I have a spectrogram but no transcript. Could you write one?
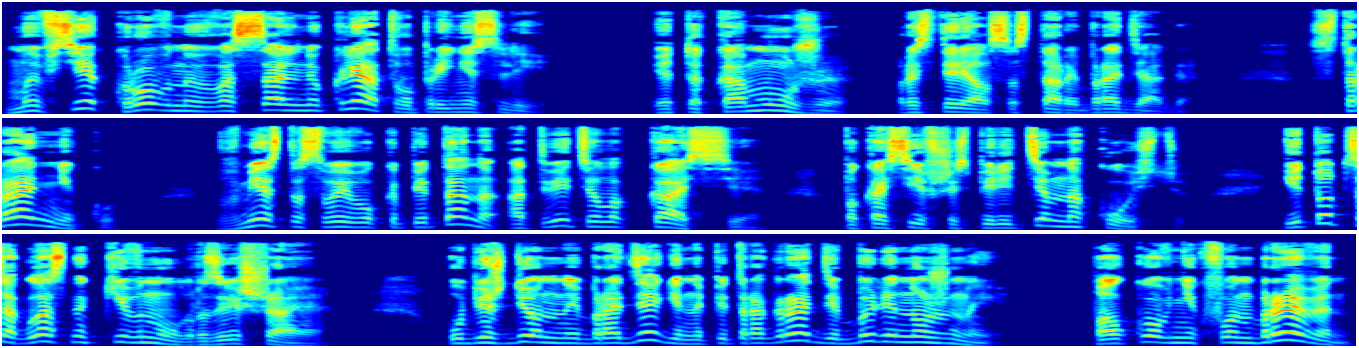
мы все кровную вассальную клятву принесли. Это кому же? Растерялся старый бродяга. Страннику. Вместо своего капитана ответила Кассия, покосившись перед тем на Костю. И тот согласно кивнул, разрешая. Убежденные бродяги на Петрограде были нужны. Полковник фон Бревен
